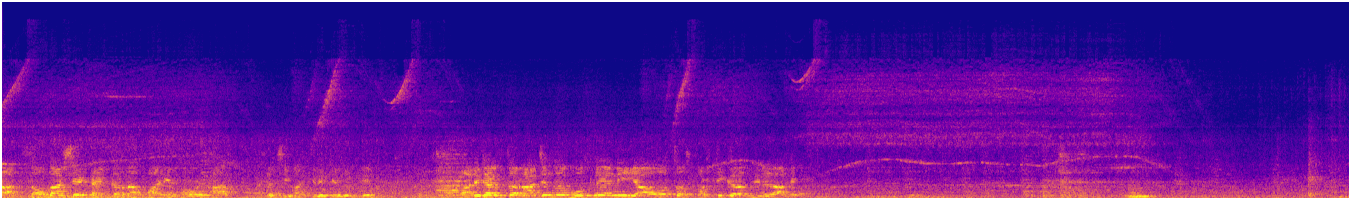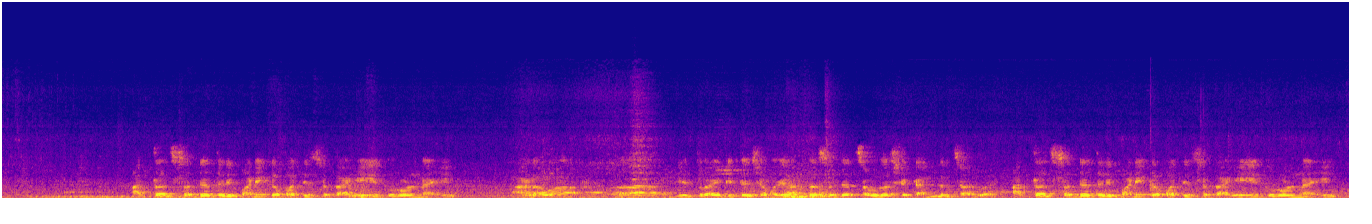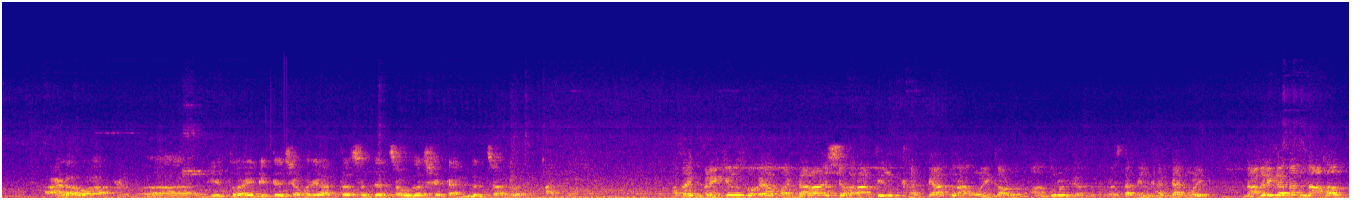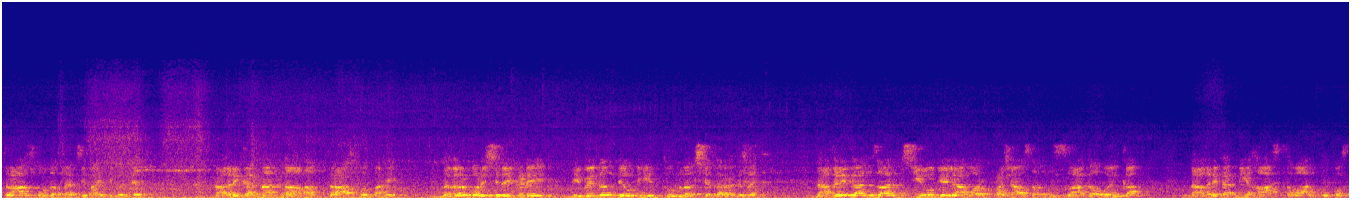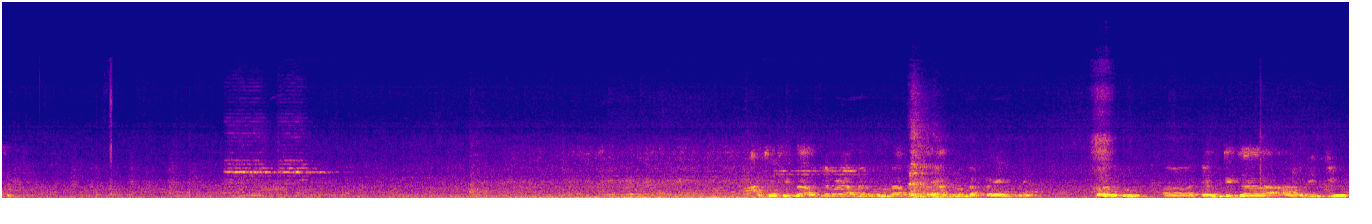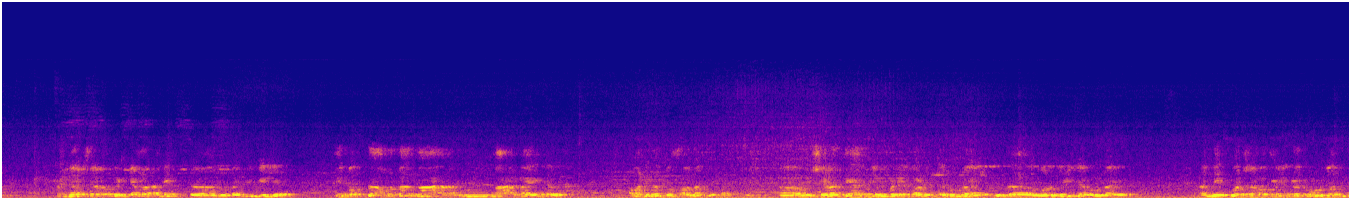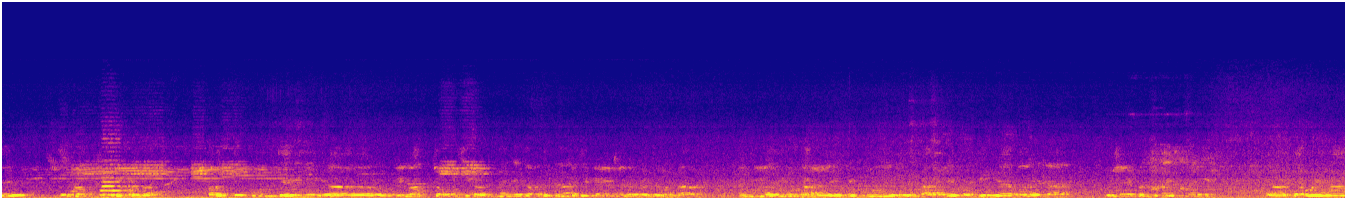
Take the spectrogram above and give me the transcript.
शहरात चौदाशे टँकरना पाणी पुरवठा त्याची माहिती देखील मिळते. पालिका आयुक्त राजेंद्र भोसले यांनी याबाबतचं स्पष्टीकरण दिलेलं आहे. आता सध्या तरी पाणी कपातीचं काही धोरण नाही. आढावा घेतो आहे की त्याच्यामध्ये आता सध्या चौदाशे टँकर चालू आहे. आता सध्या तरी पाणी कपातीचं काही धोरण नाही. आढावा घेतो आहे की त्याच्यामध्ये आता सध्या चौदाशे टँकर चालू आहे आता एक ब्रेकिंग न्यूज बघूया. भंडारा शहरातील खड्ड्यात रांगोळी काढून आंदोलन करतात. रस्त्यातील खड्ड्यांमुळे नागरिकांना नाहक त्रास होत असल्याची माहिती मिळते. नागरिकांना नाहक त्रास होत आहे. नगर परिषदेकडे निवेदन देऊनही दुर्लक्ष करण्यात आहे. नागरिकांचा जीव गेल्यावर प्रशासन जागा होईल का? नागरिकांनी हा सवाल उपस्थित केला. अशा असल्यामुळे आम्हाला मोठा कोणताही आंदोलन करता येत नाही. परंतु जनतेचा अं, जे म्हणजे जीव अंधारच्या घटल्यामुळे अनेक लोकांचे गेले आहेत. ते फक्त आम्हाला ना ना लाइट आम्हाला इथं बसावं लागलेलं आहे. शहरातल्या जिंपडे पाडूचा रोड आहे तिथं वर्दळीचा रोड आहे. अनेक वर्षापासून इथं रोड बनते रोड पडतात. परंतु कोणत्याही विभाग चौकशी करत नाही याच्यामध्ये कोणत्याही काही नगरपरिषद भंडारा आणि जिल्हाधिकारी दोन्ही कधी या रोडाचा विषय देत नाही. त्यामुळे या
